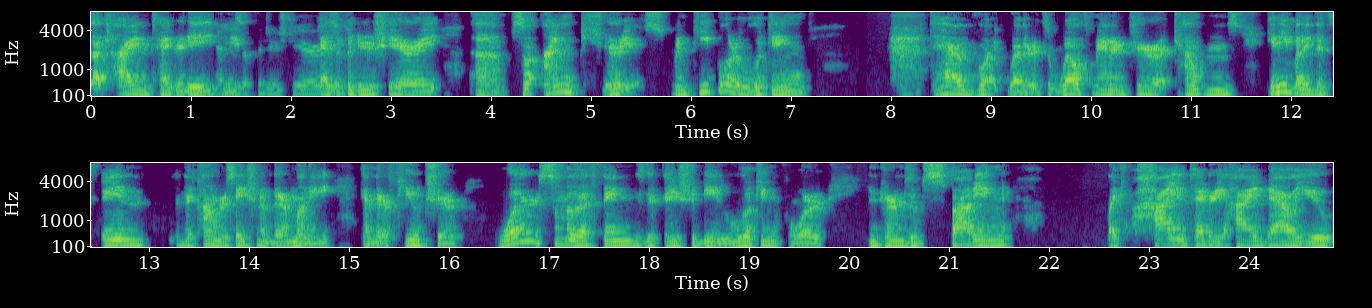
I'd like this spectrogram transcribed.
such high integrity And as a fiduciary. as a fiduciary. Um, so I'm curious when people are looking to have like whether it's a wealth manager, accountants, anybody that's in the conversation of their money and their future, what are some of the things that they should be looking for in terms of spotting like high integrity, high value,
